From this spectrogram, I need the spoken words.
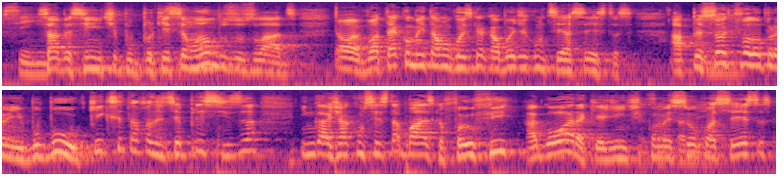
Sim. Sabe assim, tipo, porque são ambos os lados. Ó, eu vou até comentar uma coisa que acabou de acontecer às sextas. A pessoa que falou pra mim, Bubu, o que, que você tá fazendo? Você precisa engajar com cesta básica. Foi o FI, agora que a gente começou com as cestas.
